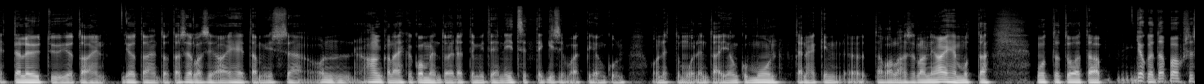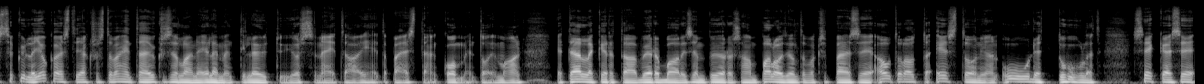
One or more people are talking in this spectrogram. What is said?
että löytyy jotain, jotain tota sellaisia aiheita, missä on hankala ehkä kommentoida, että miten itse tekisi vaikka jonkun onnettomuuden tai jonkun muun tänäkin ö, tavallaan sellainen aihe, mutta, mutta tuota, joka tapauksessa kyllä jokaista jaksosta vähintään yksi sellainen elementti löytyy, jossa näitä aiheita päästään kommentoimaan. Ja tällä kertaa verbaalisen pyörösahan paloiteltavaksi pääsee autolautta Estonian uudet tuulet sekä se,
